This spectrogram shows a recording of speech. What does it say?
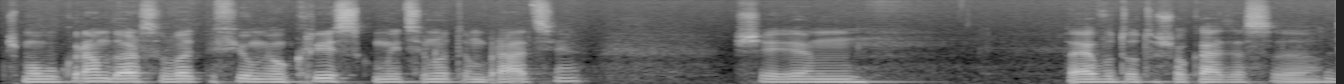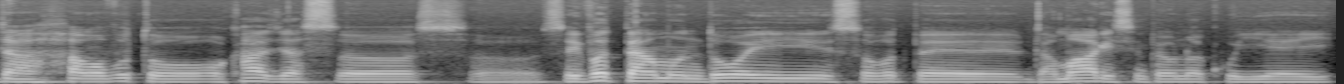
Și mă bucuram doar să văd pe fiul meu Chris, cum e ținut în brațe. Și um, tu ai avut totuși ocazia să... Da, am avut o ocazia să, să, să-i văd pe amândoi, să văd pe Damaris împreună cu ei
